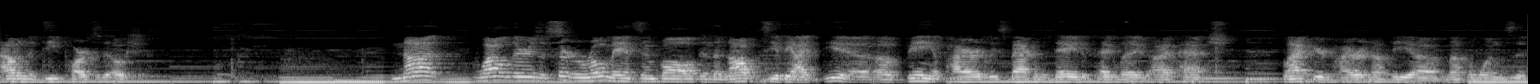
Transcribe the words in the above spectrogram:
out in the deep parts of the ocean. Not while there is a certain romance involved in the novelty of the idea of being a pirate, at least back in the day, the peg leg, eye patch, Blackbeard pirate, not the uh, not the ones that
